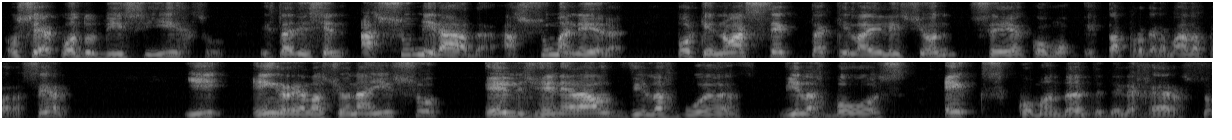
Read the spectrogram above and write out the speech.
O sea, cuando dice eso, está diciendo a su mirada, a su manera, porque no acepta que la elección sea como está programada para ser. Y en relación a eso, el general Vilas Boas, Vilas Boas ex comandante del ejército,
